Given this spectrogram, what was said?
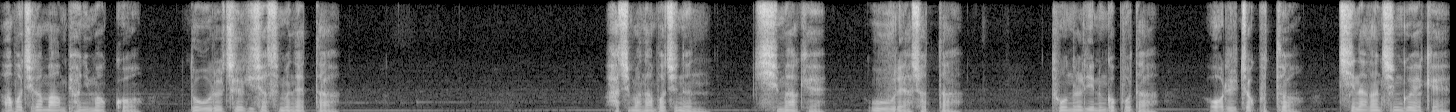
아버지가 마음 편히 먹고 노후를 즐기셨으면 했다. 하지만 아버지는 심하게 우울해 하셨다. 돈을 잃은 것보다 어릴 적부터 친하던 친구에게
